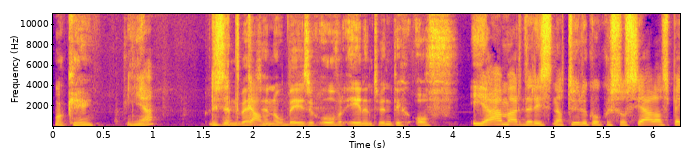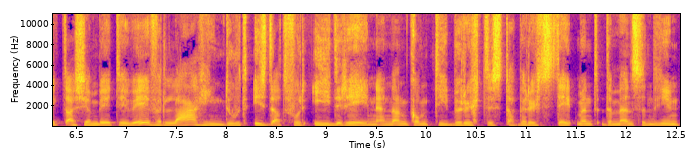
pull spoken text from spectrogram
Oké. Ja? Dus En wij kan. zijn nog bezig over 21 of... Ja, maar er is natuurlijk ook een sociaal aspect. Als je een btw-verlaging doet, is dat voor iedereen. En dan komt die beruchte, dat berucht statement. De mensen die een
